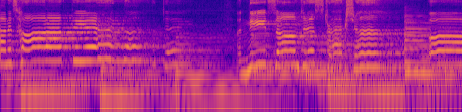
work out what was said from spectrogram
and it's hard at the end of the day. I need some distraction. Oh,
